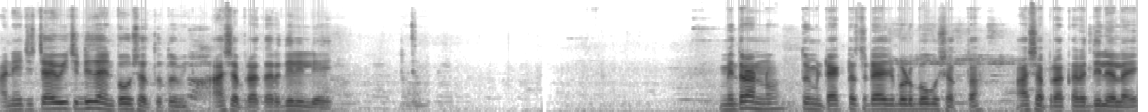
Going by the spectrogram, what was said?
आणि याची चावीची डिझाईन पाहू शकता तुम्ही. अशा प्रकारे दिलेली आहे. मित्रांनो तुम्ही ट्रॅक्टरचं डॅशबोर्ड बघू शकता. अशा प्रकारे दिलेला आहे.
